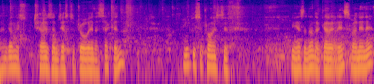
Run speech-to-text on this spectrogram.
I'm going to chosen just to draw in a second. Won't be surprised if he has another go at this, running it.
